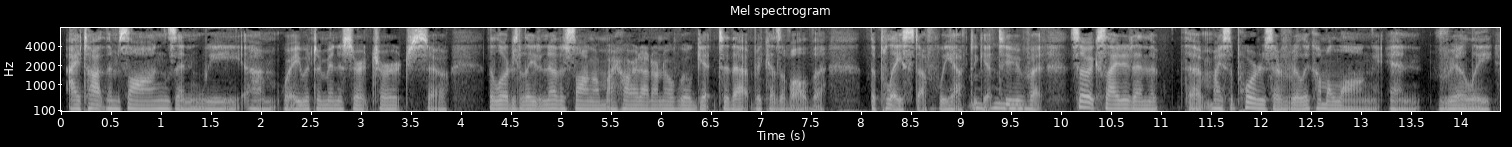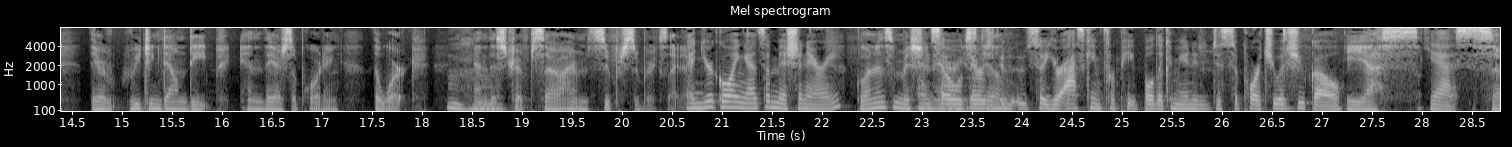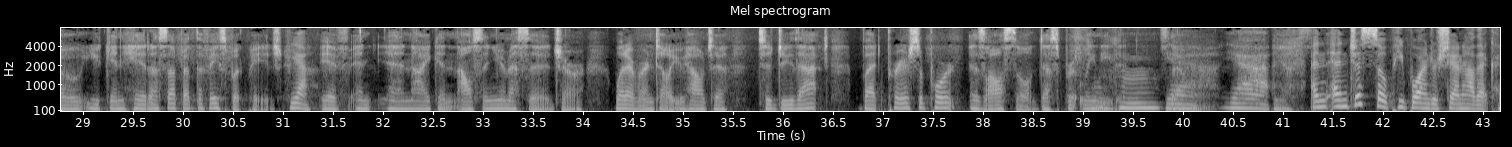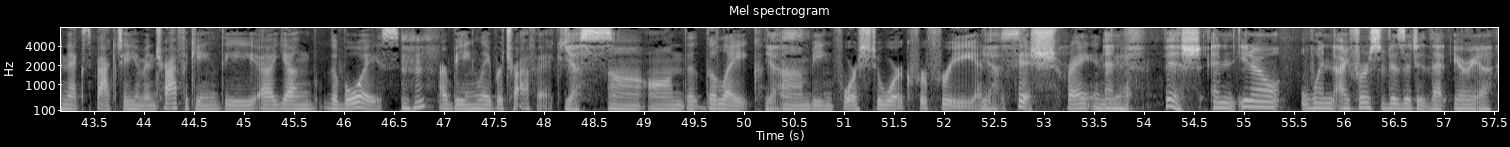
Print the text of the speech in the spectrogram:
I taught them songs, and we um, were able to minister at church. So the Lord has laid another song on my heart. I don't know if we'll get to that because of all the the play stuff we have to get to, but so excited, and the, the my supporters have really come along, and really they're reaching down deep, and they're supporting the work. And this mm-hmm. trip, so I'm super, super excited. And you're going as a missionary. Going as a missionary. And so there's uh, still. so you're asking for people, the community, to support you as you go. yes, Yes. So you can hit us up at the Facebook page. Yeah. If and and I can I'll send you a message or whatever and tell you how to to do that. But prayer support is also desperately needed. So, Yeah, yeah, and and just so people understand how that connects back to human trafficking, the uh, young the boys are being labor trafficked. Mm-hmm. Yes. uh, on the the lake, Yes. um, being forced to work for free and Yes. fish, right? and fish. And you know, when I first visited that area,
